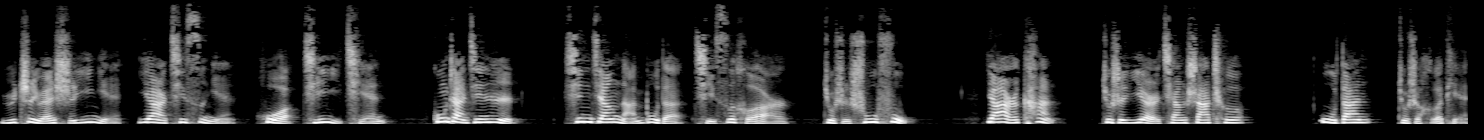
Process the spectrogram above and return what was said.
于至元十一年（一二七四年）或其以前，攻占今日新疆南部的乞斯河儿，就是舒富；压尔看，就是伊尔羌沙车；兀丹，就是和田。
